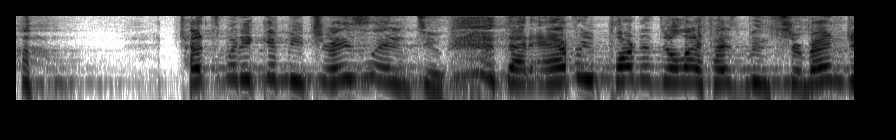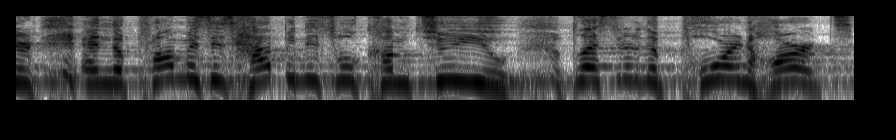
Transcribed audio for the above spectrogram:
That's what it can be translated to. That every part of their life has been surrendered, and the promise is happiness will come to you. Blessed are the poor in heart,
